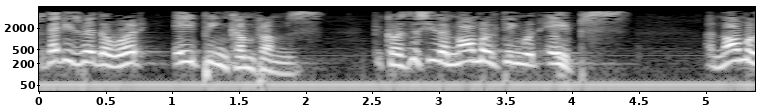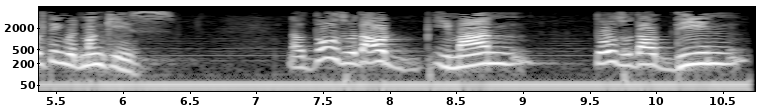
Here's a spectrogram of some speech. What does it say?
So that is where the word aping comes from. Because this is a normal thing with apes. A normal thing with monkeys. Now those without iman, those without deen,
